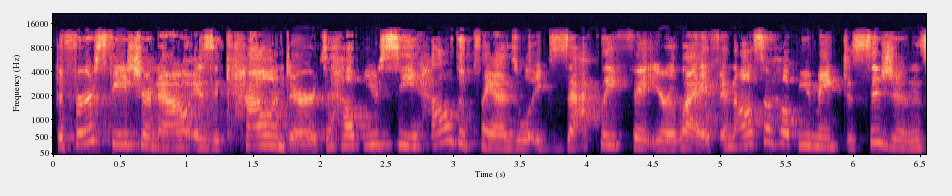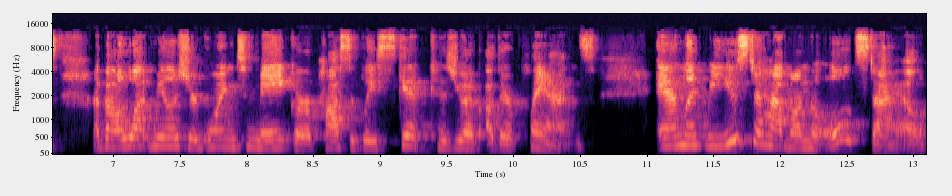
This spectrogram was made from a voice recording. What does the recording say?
The first feature now is a calendar to help you see how the plans will exactly fit your life and also help you make decisions about what meals you're going to make or possibly skip because you have other plans. And like we used to have on the old style,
